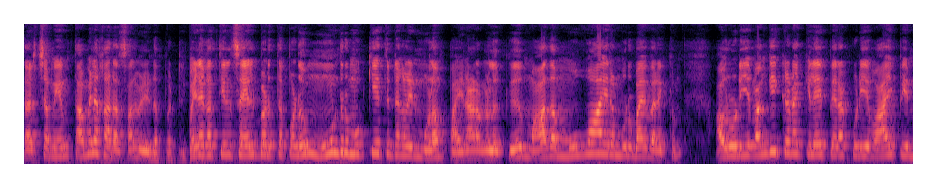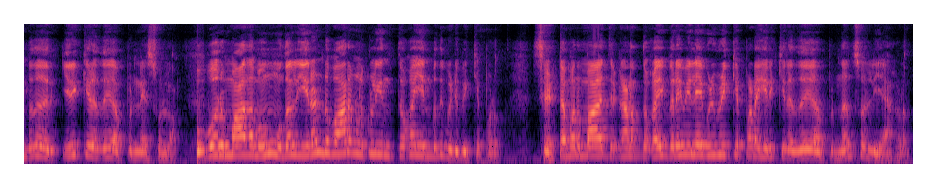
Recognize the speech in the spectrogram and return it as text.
தற்சமயம் தமிழக அரசால் வெளியிடப்பட்டு தமிழகத்தில் செயல்படுத்தப்படும் மூன்று முக்கிய திட்டங்களின் மூலம் பயனாளர்களுக்கு மாதம் மூவாயிரம் ரூபாய் வரைக்கும் அவருடைய வங்கிக் கணக்கிலே பெறக்கூடிய வாய்ப்பு என்பது இருக்கிறது அப்படின்னே சொல்லலாம். ஒவ்வொரு மாதமும் முதல் இரண்டு வாரங்களுக்குள் இந்த தொகை என்பது விடுவிக்கப்படும். செப்டம்பர் மாதத்திற்கான தொகை விரைவிலே விடுவிக்கப்பட இருக்கிறது அப்படின்னு தான் சொல்லி ஆகணும்.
